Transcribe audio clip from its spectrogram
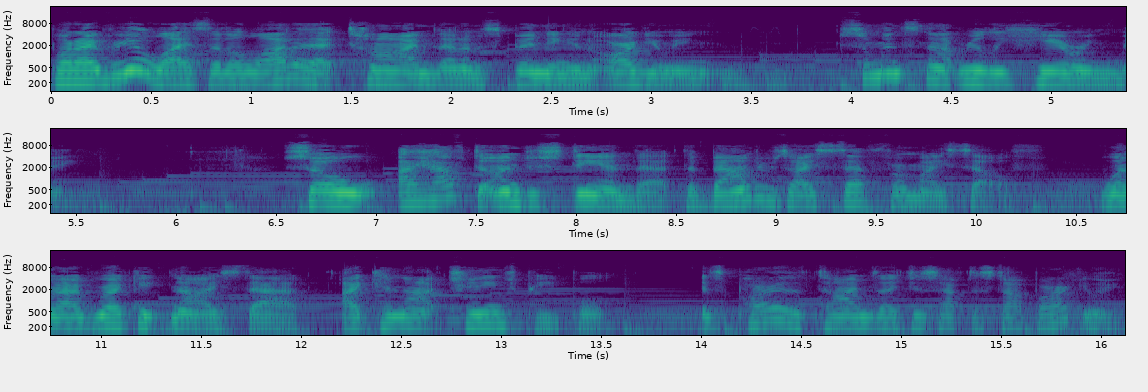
But I realize that a lot of that time that I'm spending in arguing, someone's not really hearing me. So I have to understand that the boundaries I set for myself when I recognize that I cannot change people is part of the times I just have to stop arguing.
